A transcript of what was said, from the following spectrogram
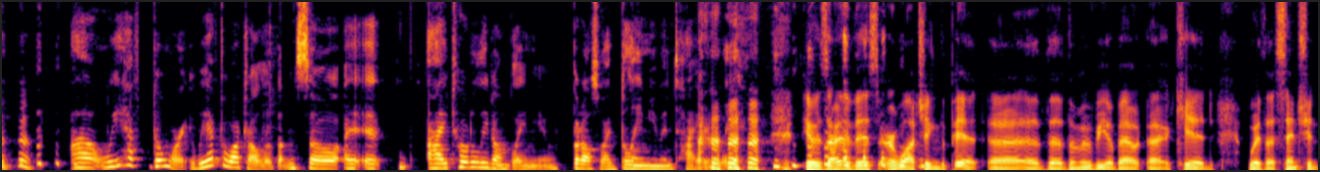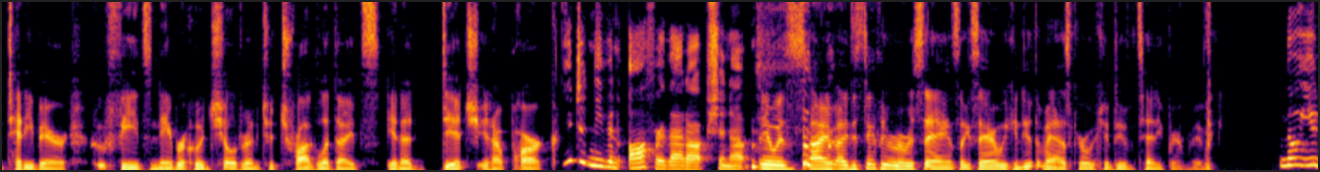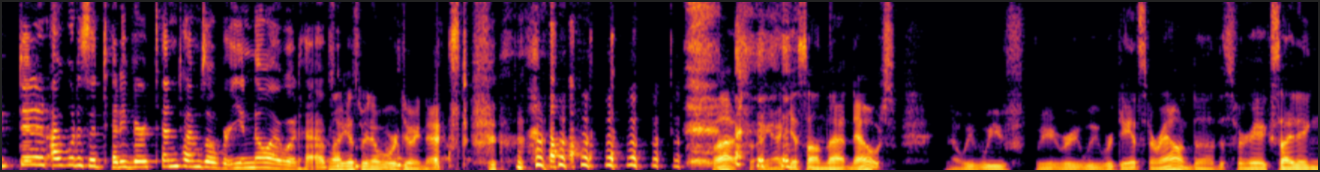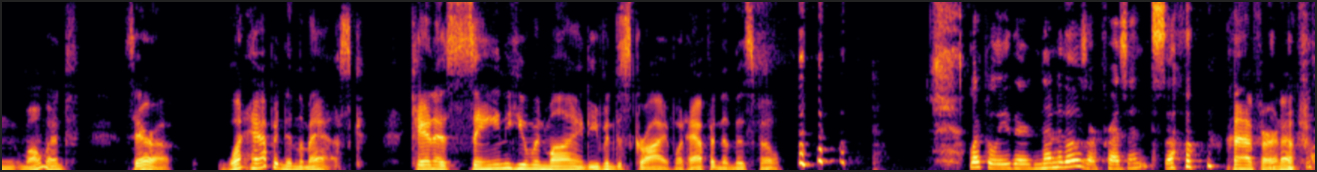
Uh, we have, don't worry, we have to watch all of them. So I, it, I totally don't blame you, but also I blame you entirely. it was either this or watching The Pit, uh, the the movie about a kid with a sentient teddy bear who feeds neighborhood children to troglodytes in a ditch in a park. you didn't even offer that option up. It was I, I distinctly remember saying it's like Sarah, we can do the mask or we can do the teddy bear movie. No, you didn't. I would have said teddy bear 10 times over. You know I would have. Well, I guess we know what we're doing next. but I, guess on that note, you know, we've we've we we, we were dancing around uh, this very exciting moment. Sarah, what happened in the mask? Can a sane human mind even describe what happened in this film? Luckily, there none of those are present, so Fair enough.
